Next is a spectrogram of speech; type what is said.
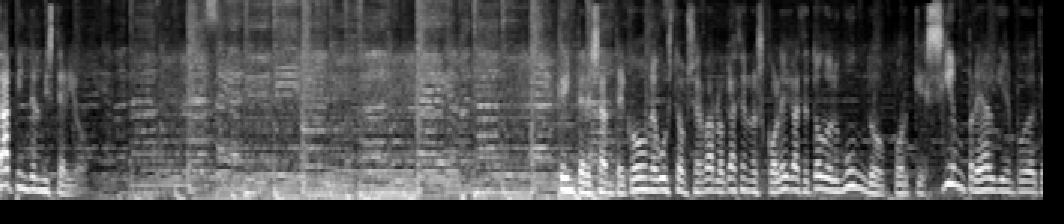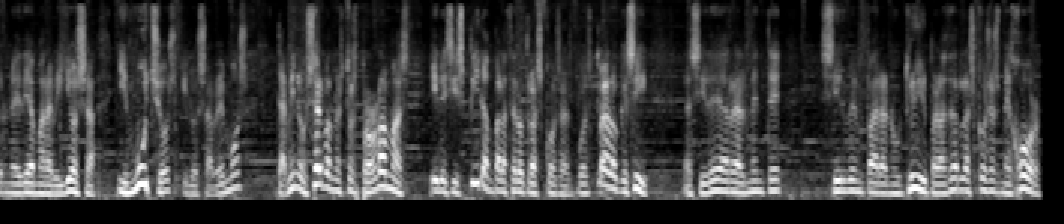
zapping del misterio. Qué interesante, cómo me gusta observar lo que hacen los colegas de todo el mundo, porque siempre alguien puede tener una idea maravillosa y muchos, y lo sabemos, también observan nuestros programas y les inspiran para hacer otras cosas. Pues claro que sí, las ideas realmente sirven para nutrir, para hacer las cosas mejor,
